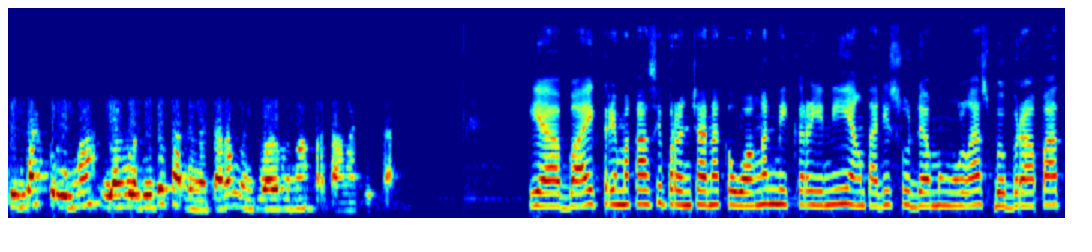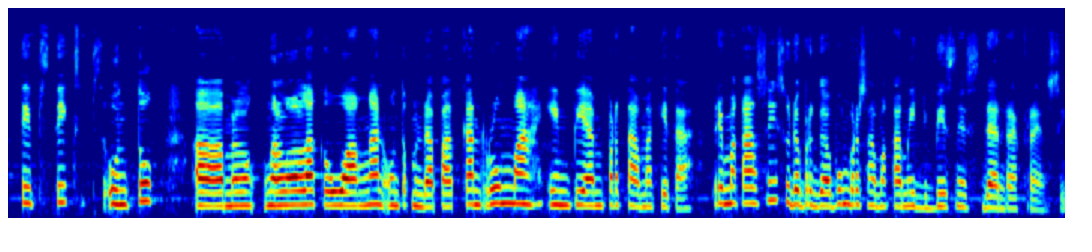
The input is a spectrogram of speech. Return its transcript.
pindah ke rumah yang lebih besar dengan cara menjual rumah pertama kita. Ya, baik. Terima kasih perencana keuangan Miker ini yang tadi sudah mengulas beberapa tips-tips untuk uh, mengelola keuangan untuk mendapatkan rumah impian pertama kita. Terima kasih sudah bergabung bersama kami di Bisnis dan Referensi.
